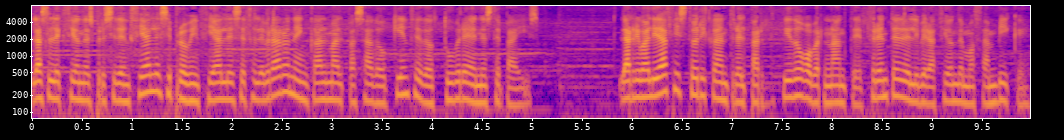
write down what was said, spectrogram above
Las elecciones presidenciales y provinciales se celebraron en calma el pasado 15 de octubre en este país. La rivalidad histórica entre el partido gobernante Frente de Liberación de Mozambique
